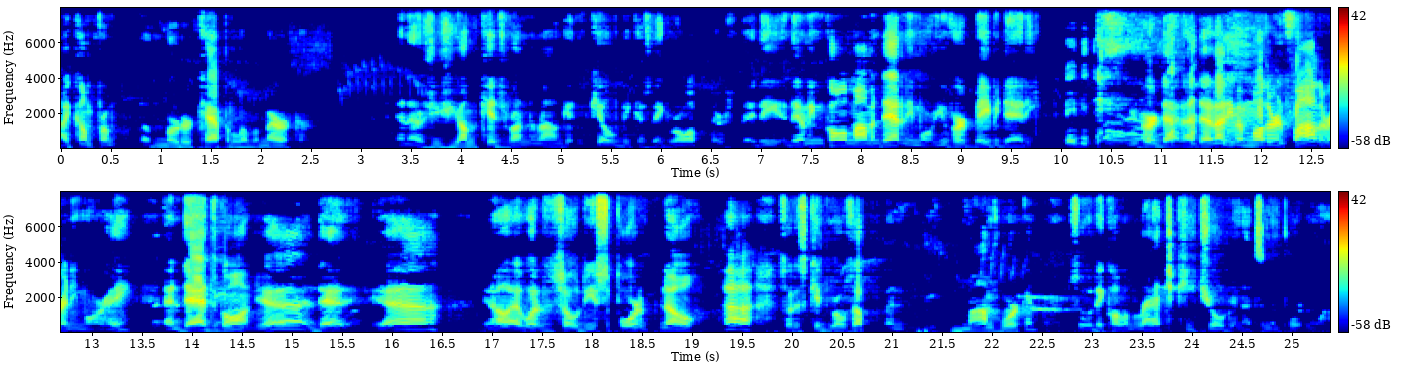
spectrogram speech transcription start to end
I come from the murder capital of America. And there's these young kids running around getting killed because they grow up. They, they, they don't even call them mom and dad anymore. You've heard baby daddy baby. You've heard that. Huh? They're not even mother and father anymore, eh? And dad's gone. Yeah, dad. Yeah. You know, what, so do you support him? No. so this kid grows up and mom's working, so they call them latchkey children. That's an important one.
